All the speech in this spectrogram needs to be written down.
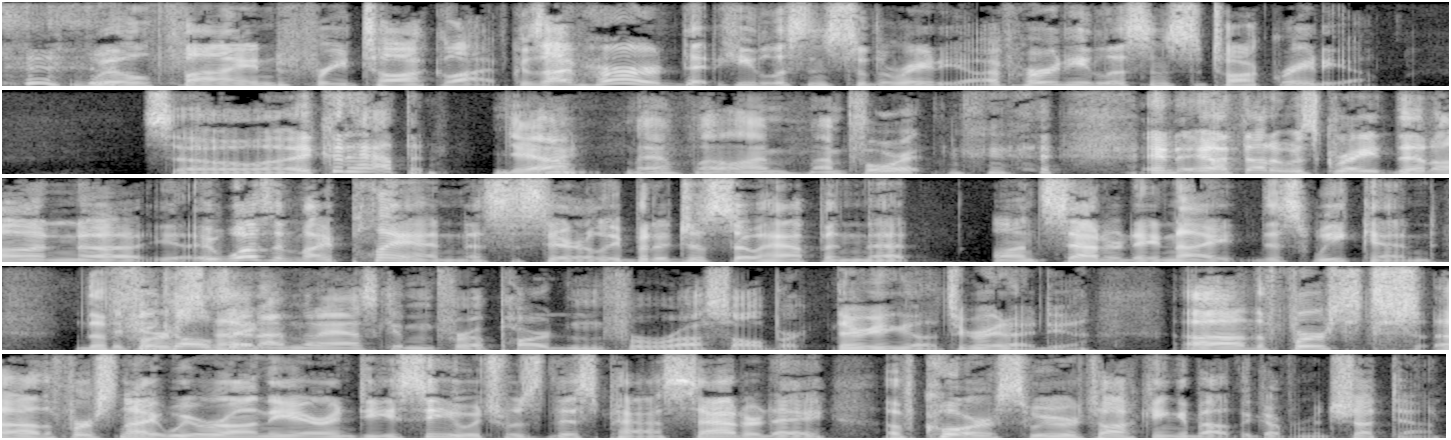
will find Free Talk Live because I've heard that he listens to the radio. I've heard he listens to talk radio. So uh, it could happen. Yeah, right? yeah. Well, I'm I'm for it. And I thought it was great that on uh, it wasn't my plan necessarily, but it just so happened that on Saturday night this weekend, the if he calls night, in, I'm going to ask him for a pardon for Ross Ulbricht. There you go. It's a great idea. Uh, the first uh, the first night we were on the air in D.C., which was this past Saturday. Of course, we were talking about the government shutdown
